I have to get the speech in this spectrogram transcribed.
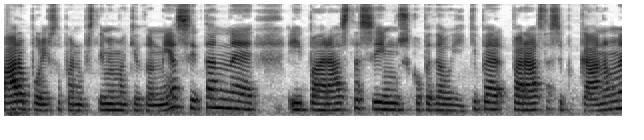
πάρα πολύ στο Πανεπιστήμιο Μακεδονίας. Ήταν ε, η παράσταση, η μουσικοπαιδαγωγική παράσταση που κάναμε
